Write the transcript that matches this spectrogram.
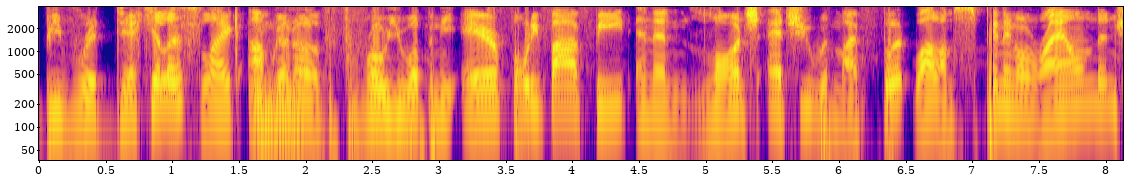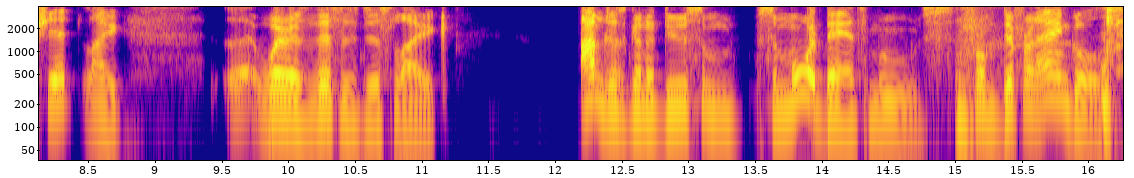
be ridiculous. Like I'm mm-hmm. gonna throw you up in the air 45 feet and then launch at you with my foot while I'm spinning around and shit. Like, whereas this is just like, I'm just gonna do some some more dance moves from different angles.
